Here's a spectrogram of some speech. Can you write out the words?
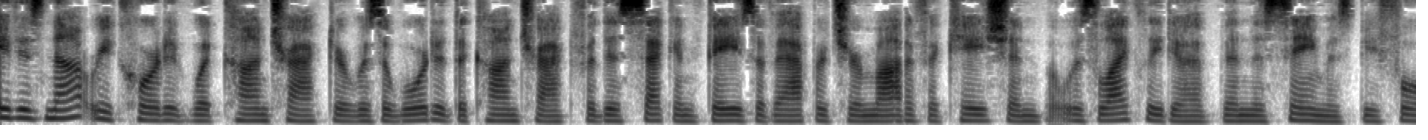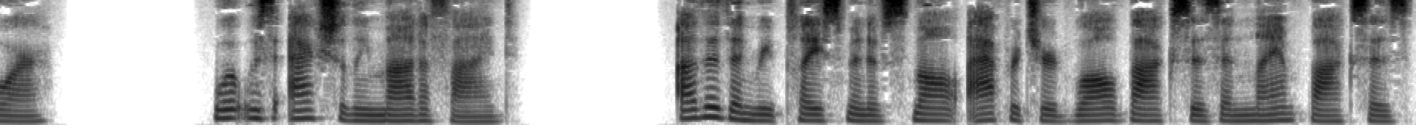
It is not recorded what contractor was awarded the contract for this second phase of aperture modification but was likely to have been the same as before. What was actually modified? Other than replacement of small apertured wall boxes and lamp boxes,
